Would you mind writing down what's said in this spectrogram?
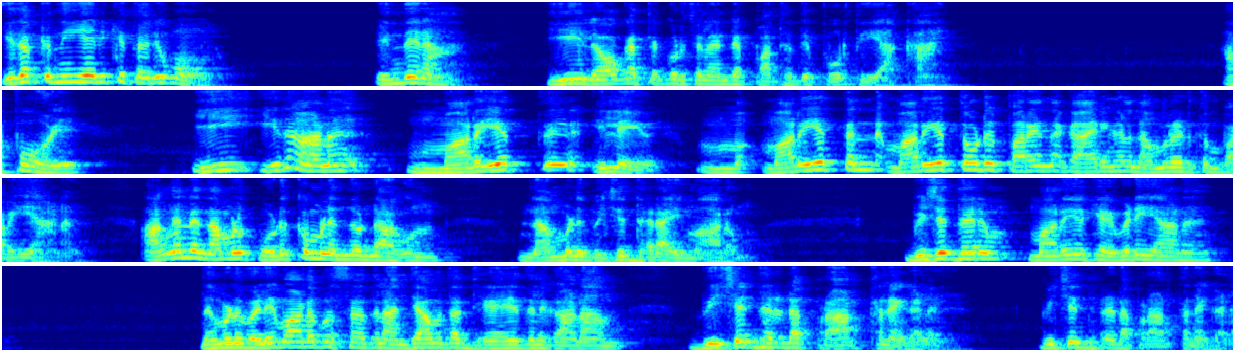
ഇതൊക്കെ നീ എനിക്ക് തരുമോ? എന്തിനാ ഈ ലോകത്തെക്കുറിച്ചുള്ള എന്റെ പദ്ധതി പൂർത്തിയാക്കാൻ? അപ്പോൾ ഈ ഇതാണ് മറിയത്ത് ഇല്ലേ മറിയത്തൻ മറിയത്തോട് പറയുന്ന കാര്യങ്ങൾ നമ്മളെടുത്തും പറയുകയാണ്. അങ്ങനെ നമ്മൾ കൊടുക്കുമ്പോൾ എന്തുണ്ടാകും? നമ്മൾ വിശുദ്ധരായി മാറും. വിശുദ്ധരും മറിയൊക്കെ എവിടെയാണ്? നമ്മൾ വെളിപാട് പുസ്തകത്തിൽ അഞ്ചാമത്തെ അധ്യായത്തിൽ കാണാം വിശുദ്ധരുടെ പ്രാർത്ഥനകൾ വിശുദ്ധരുടെ പ്രാർത്ഥനകൾ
